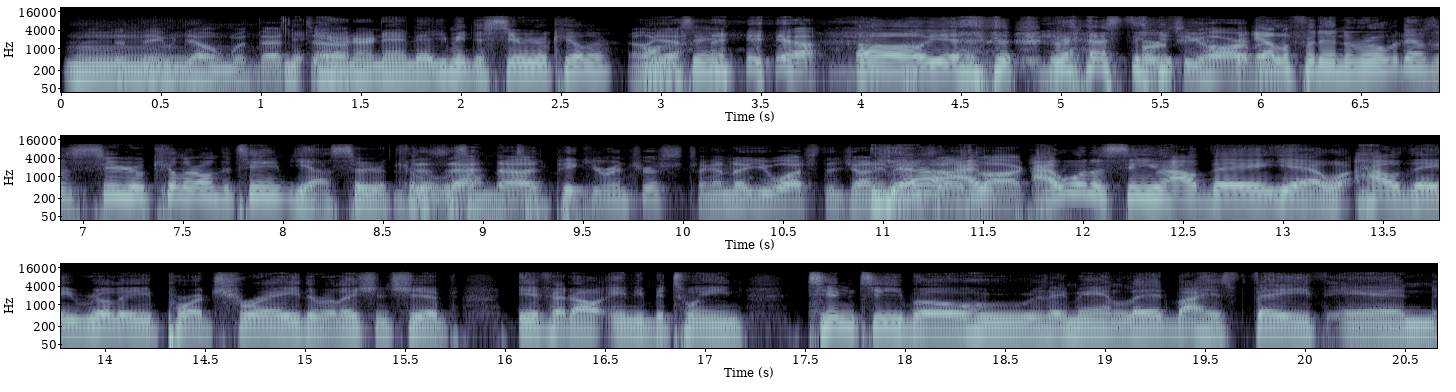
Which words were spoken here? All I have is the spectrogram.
that they dealt with. That Yeah, Aaron uh, Hernandez. You mean the serial killer oh, on yeah. the team? yeah. Oh yeah, that's the, Percy the elephant in the room. There was a serial killer on the team. Yeah, serial killer Does was on that uh, pique your interest? Like, I know you watched the Johnny yeah, Manziel I, doc. I want to see how they yeah how they really portray the relationship, if at all any, between Tim Tebow, who is a man led by his faith and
